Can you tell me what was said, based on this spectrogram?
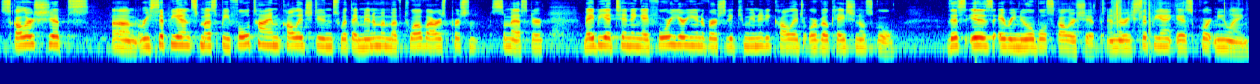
Scholarships um, recipients must be full-time college students with a minimum of 12 hours per semester, may be attending a four-year university, community college, or vocational school. This is a renewable scholarship, and the recipient is Courtney Lang.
